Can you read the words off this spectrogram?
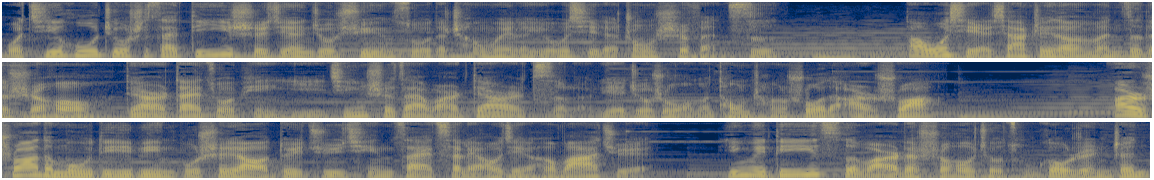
我几乎就是在第一时间就迅速的成为了游戏的忠实粉丝。到我写下这段文字的时候，第二代作品已经是在玩第二次了，也就是我们通常说的二刷。二刷的目的并不是要对剧情再次了解和挖掘，因为第一次玩的时候就足够认真，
